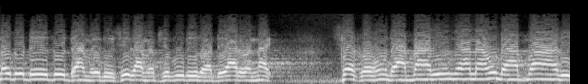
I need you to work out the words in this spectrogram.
လောတုတေတုဓမ္မေတုရှိကမဖြစ်ဘူးသေးတော့တရားတော်၌ သက္ကုံဥဒ္ဒပါရိညာဏဥဒ္ဒပါရိ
